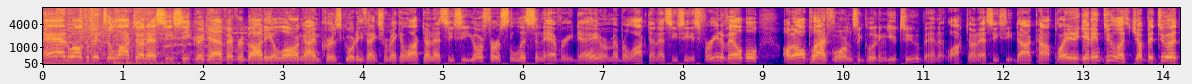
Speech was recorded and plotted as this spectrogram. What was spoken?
And welcome into Locked On SEC. Great to have everybody along. I'm Chris Gordy. Thanks for making Locked On SEC your first listen every day. Remember, Locked On SEC is free and available on all platforms, including YouTube and at LockedOnSEC.com. Plenty to get into. Let's jump into it.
